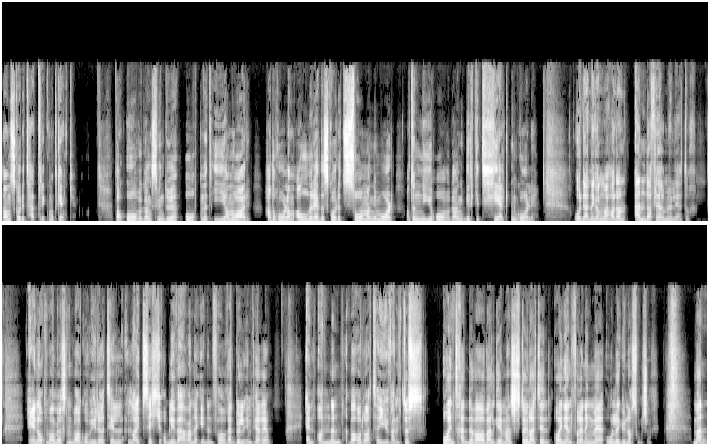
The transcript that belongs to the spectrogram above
da han skåret hat trick mot Genk. Da overgangsvinduet åpnet i januar, hadde Haaland allerede skåret så mange mål at en ny overgang virket helt unngåelig. Og denne gangen hadde han enda flere muligheter. En åpenbar løsning var å gå videre til Leipzig og bli værende innenfor Red Bull-imperiet. En annen var å dra til Juventus, og en tredje var å velge Manchester United og en gjenforening med Ole Gunnar Solskjær. Men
